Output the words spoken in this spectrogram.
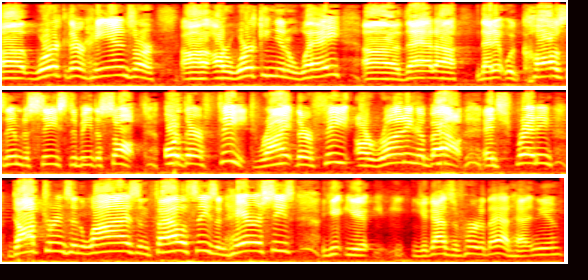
Uh, work, their hands are, uh, are working in a way, uh, that, uh, that it would cause them to cease to be the salt. Or their feet, right? Their feet are running about and spreading doctrines and lies and fallacies and heresies. You, you, you guys have heard of that, haven't you?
